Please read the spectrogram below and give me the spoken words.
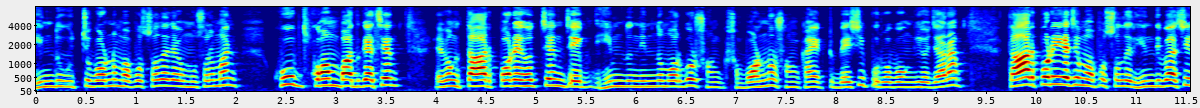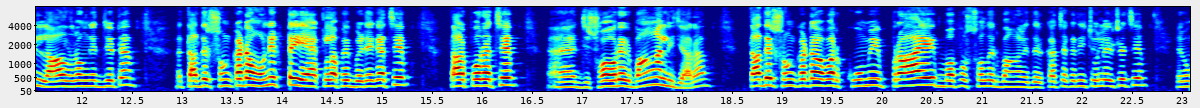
হিন্দু উচ্চবর্ণ মফস্বলের এবং মুসলমান খুব কম বাদ গেছে এবং তারপরে হচ্ছেন যে হিন্দু নিম্নবর্গ বর্ণ সংখ্যা একটু বেশি, পূর্ববঙ্গীয় যারা, তারপরেই আছে মফস্বলের হিন্দিভাষী, লাল রঙের যেটা, তাদের সংখ্যাটা অনেকটাই এক লাফে বেড়ে গেছে। তারপর আছে যে শহরের বাঙালি যারা তাদের সংখ্যাটা আবার কমে প্রায় মফস্বলের বাঙালিদের কাছাকাছি চলে এসেছে এবং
